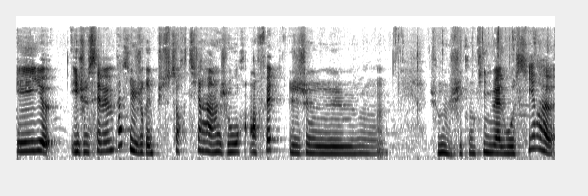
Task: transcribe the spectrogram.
Et, et je sais même pas si j'aurais pu sortir un jour. En fait, je j'ai continué à grossir euh,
